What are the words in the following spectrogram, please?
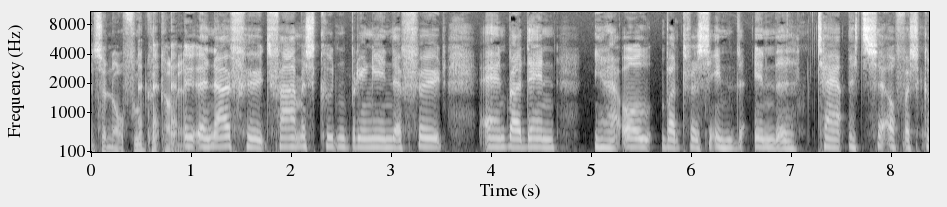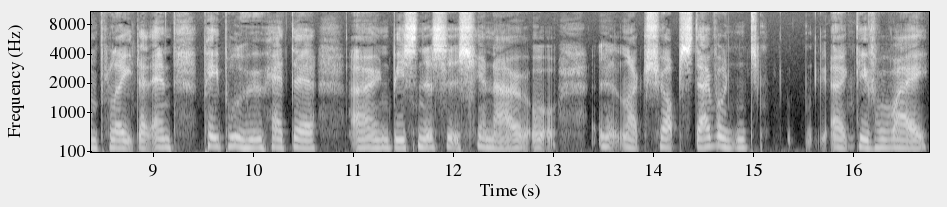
so no food could come in. uh, no food. Farmers couldn't bring in their food, and by then, you know, all what was in the, in the town itself was completed, and people who had their own businesses, you know, or uh, like shops, they wouldn't uh, give away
